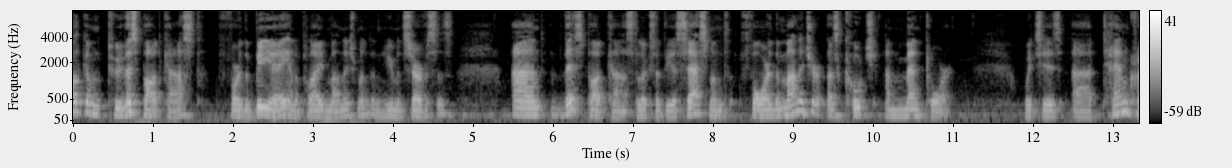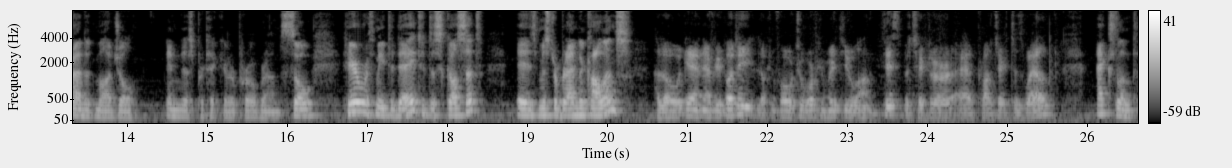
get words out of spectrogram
Welcome to this podcast for the BA in Applied Management and Human Services. And this podcast looks at the assessment for the manager as coach and mentor, which is a 10 credit module in this particular program. So, here with me today to discuss it is Mr. Brendan Collins. Hello again, everybody. Looking forward to working with you on this particular uh, project as well. Excellent,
